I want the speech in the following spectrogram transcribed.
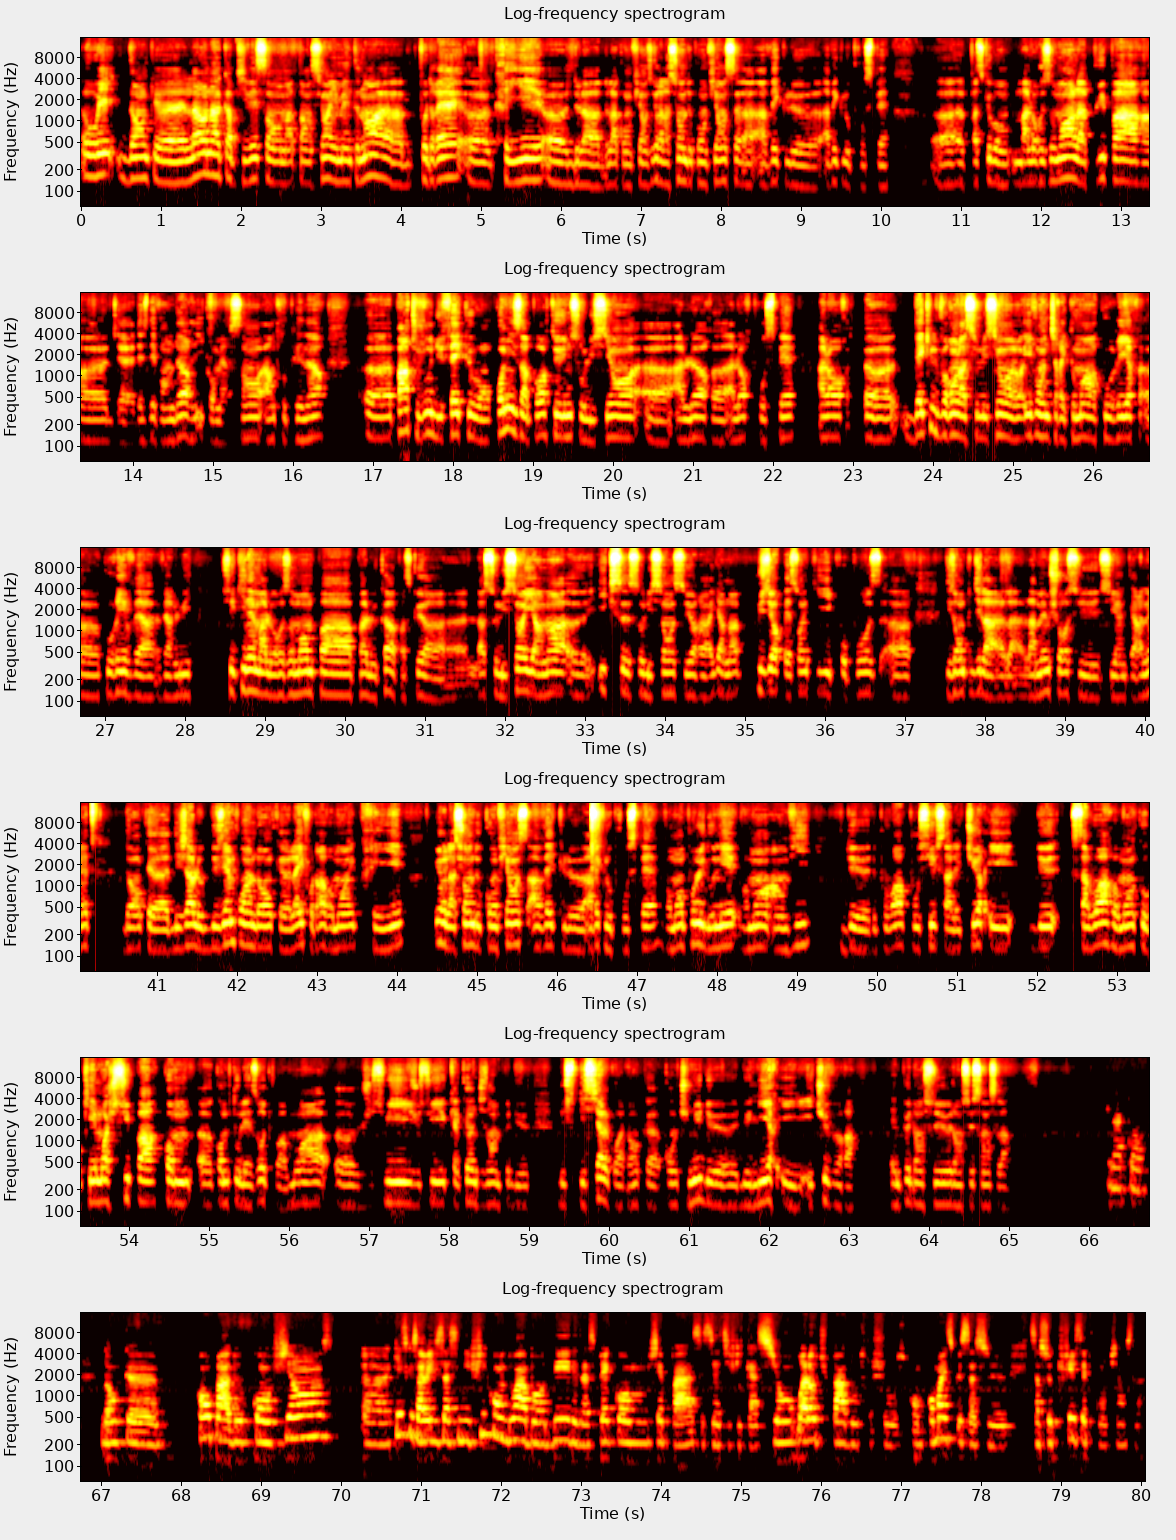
Oui, donc euh, là, on a captivé son attention et maintenant, il euh, faudrait euh, créer de, la, de la confiance, une relation de confiance avec, le, avec le prospect. Parce que, bon, malheureusement, la plupart des, des, vendeurs, e-commerçants, entrepreneurs, partent toujours du fait que, bon, comme ils apportent une solution à, leur, à leur prospect, alors, dès qu'ils verront la solution, ils vont directement courir, courir vers, vers lui ce qui n'est malheureusement pas, pas le cas parce que euh, la solution, il y en a euh, X solutions sur, euh, il y en a plusieurs personnes qui proposent, disons, dit la, la, la, même chose sur, sur Internet. Donc, déjà, le deuxième point, donc, là, il faudra vraiment créer une relation de confiance avec le, avec le prospect, vraiment pour lui donner vraiment envie de, de pouvoir poursuivre sa lecture et de savoir vraiment que ok moi je suis pas comme euh, comme tous les autres quoi. Moi euh, je suis je suis quelqu'un disons un peu de, de spécial quoi. Donc euh, continue de, de lire et, et, tu verras un peu dans ce dans ce sens là d'accord. Donc quand on parle de confiance qu'est-ce que ça veut dire? Ça signifie qu'on doit aborder les aspects comme je sais pas ces certifications ou alors tu parles d'autre chose. Comment est-ce que ça se ça se crée cette confiance là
